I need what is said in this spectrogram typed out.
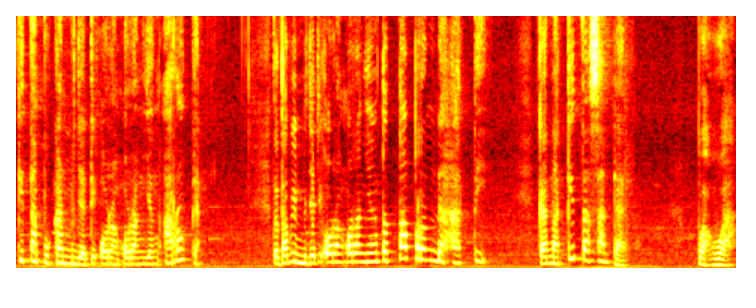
kita bukan menjadi orang-orang yang arogan, tetapi menjadi orang-orang yang tetap rendah hati, karena kita sadar bahwa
